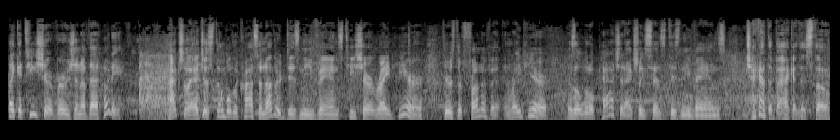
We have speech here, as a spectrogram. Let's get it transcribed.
like a t-shirt version of that hoodie. Actually, I just stumbled across another Disney Vans t-shirt right here. There's the front of it, and right here there's a little patch that actually says Disney Vans. Check out the back of this though.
